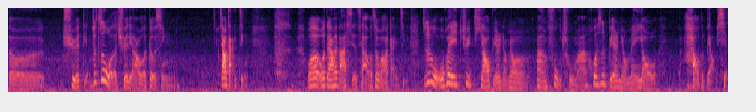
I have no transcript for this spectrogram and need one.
的缺点，就这是我的缺点啊，我的个性就要改进。我我等下会把它写起来，我这我要改进。就是我我会去挑别人有没有嗯付出嘛，或者是别人有没有好的表现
